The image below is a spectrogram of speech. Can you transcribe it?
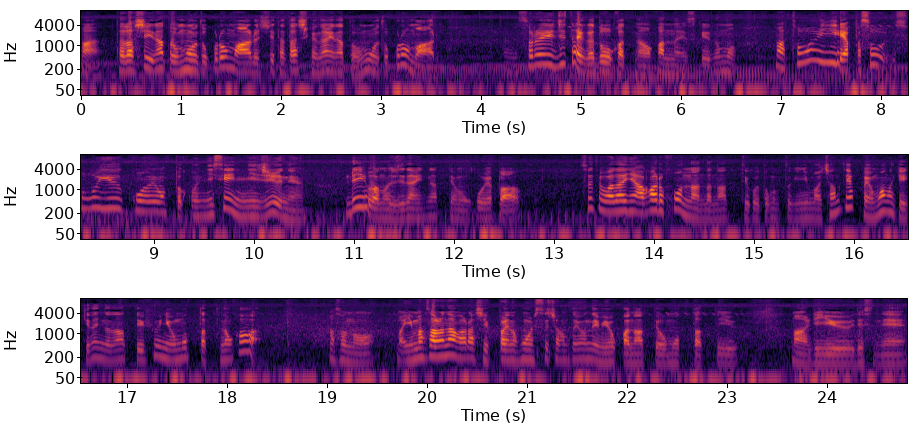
まあ、正しいなと思うところもあるし正しくないなと思うところもあるそれ自体がどうかっていうのは分かんないですけれども、まあ、とはいえやっぱそうそういうこうやっぱこう2020年令和の時代になってもこうやっぱそうやって話題に上がる本なんだなっていうことを思った時に、まあ、ちゃんとやっぱ読まなきゃいけないんだなっていうふうに思ったっていうのが、まあそのまあ、今更ながら失敗の本質ちゃんと読んでみようかなって思ったっていう、まあ、理由ですね。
